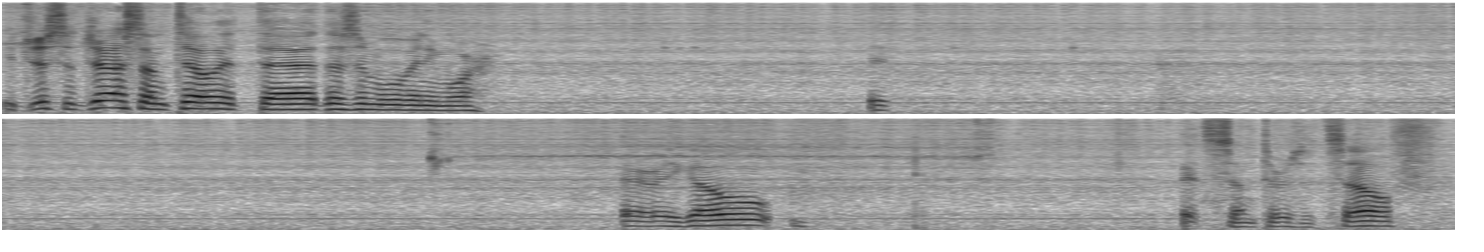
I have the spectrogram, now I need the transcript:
You just adjust until it uh, doesn't move anymore. It there we go it centers itself.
